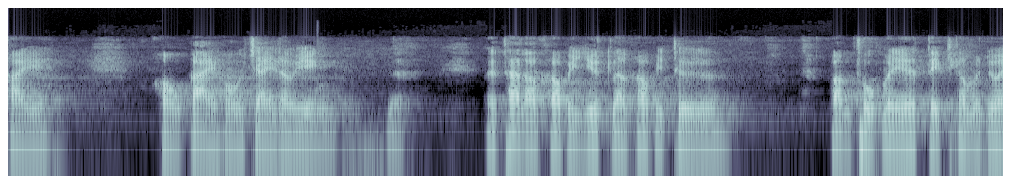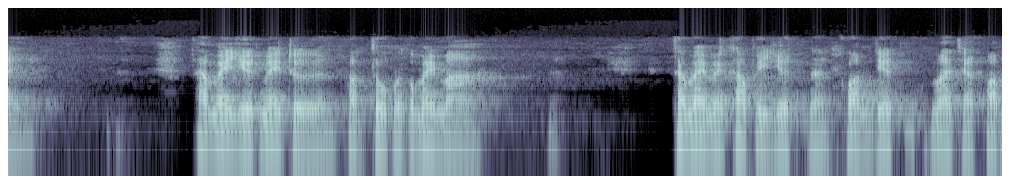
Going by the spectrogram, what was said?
ภัยของกายของใจเราเองนะแล้วถ้าเราเข้าไปยึดเราเข้าไปถือ ความทุกข์มันจะติดเข้ามาด้วย ถ้าไม่ยึดไม่ถือ ความทุกข์มันก็ไม่มาทำไมมันเข้าไปยึดนะความยึดมาจากความ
